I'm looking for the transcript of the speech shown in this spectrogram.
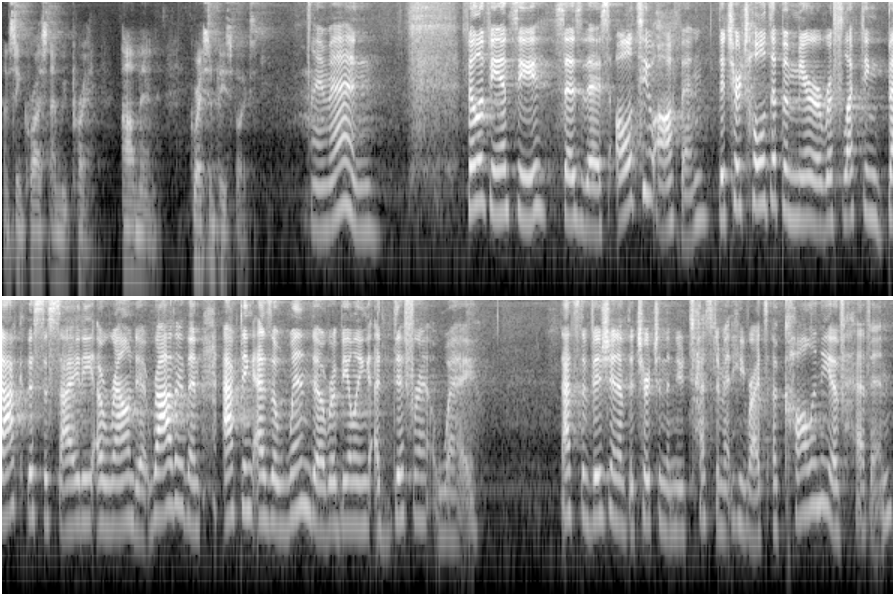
And it's in Christ's name we pray. Amen. Grace and peace, folks. Amen. Philip Yancey says this All too often, the church holds up a mirror reflecting back the society around it rather than acting as a window revealing a different way. That's the vision of the church in the New Testament. He writes, A colony of heaven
